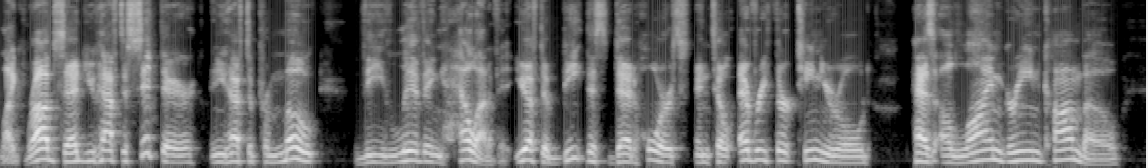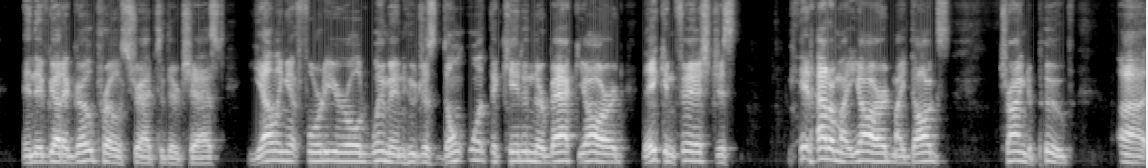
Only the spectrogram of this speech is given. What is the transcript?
like Rob said, you have to sit there and you have to promote the living hell out of it. You have to beat this dead horse until every 13 year old has a lime green combo and they've got a GoPro strapped to their chest, yelling at 40 year old women who just don't want the kid in their backyard. They can fish, just get out of my yard. My dog's trying to poop. Uh,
